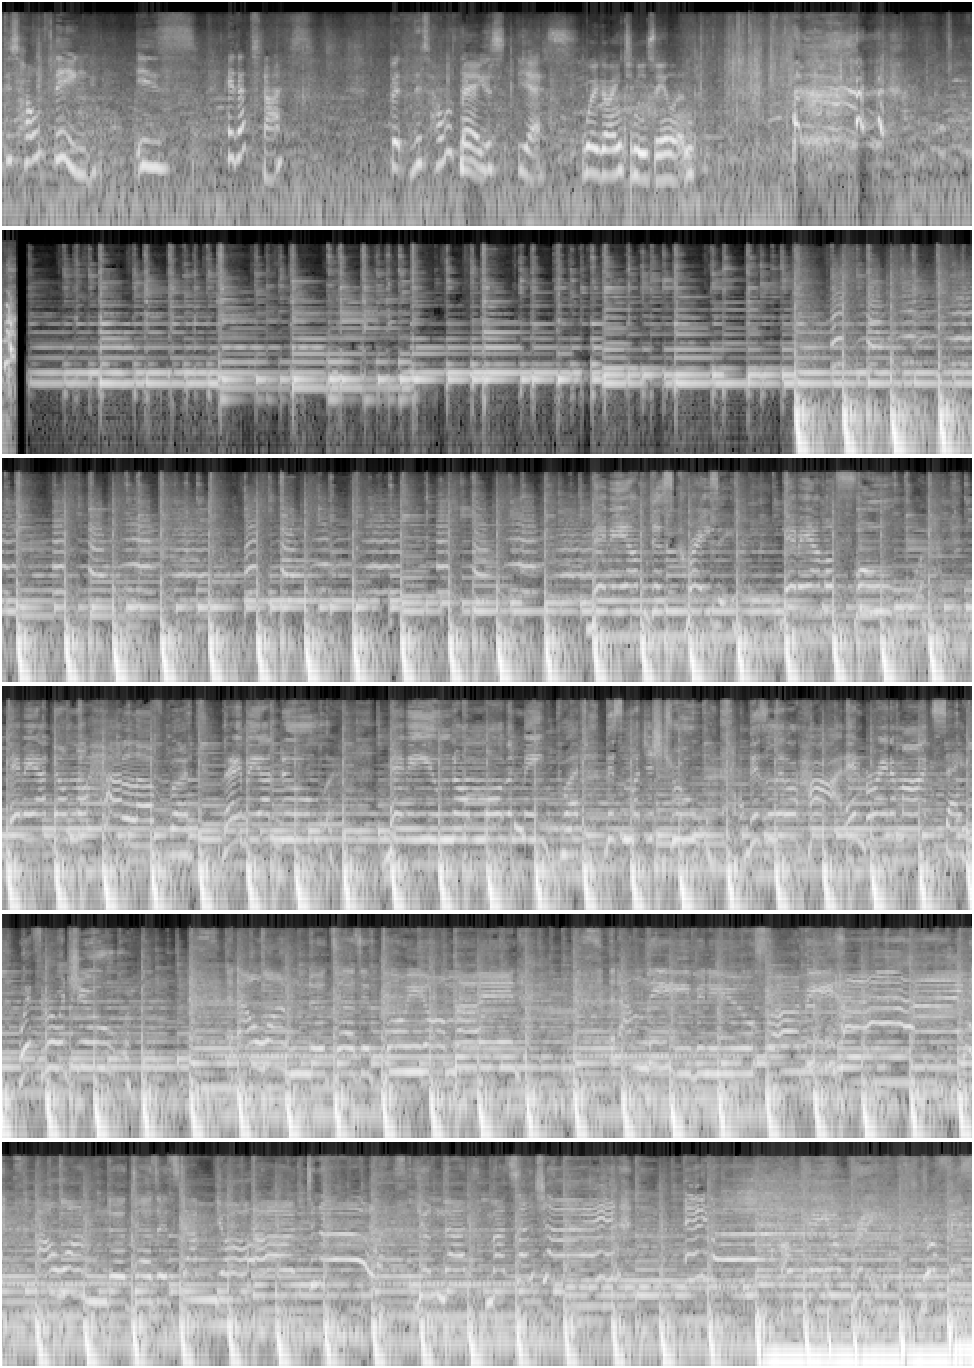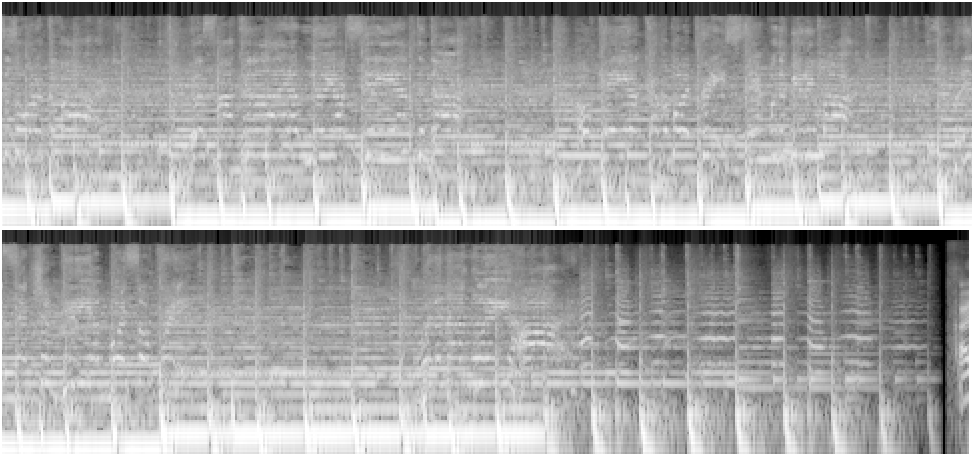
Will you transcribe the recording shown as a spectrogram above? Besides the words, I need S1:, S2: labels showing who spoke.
S1: this whole thing is. Hey, that's nice. But this whole thing
S2: Meg.
S1: is. Yes.
S2: We're going to New Zealand.
S3: This much is true. And this little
